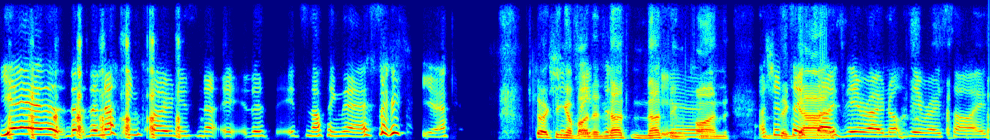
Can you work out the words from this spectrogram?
yeah, the, the, nothing phone is no, it, it's nothing there. So yeah. Talking about the not, nothing yeah. phone. I should the say guy, size zero, not zero size.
